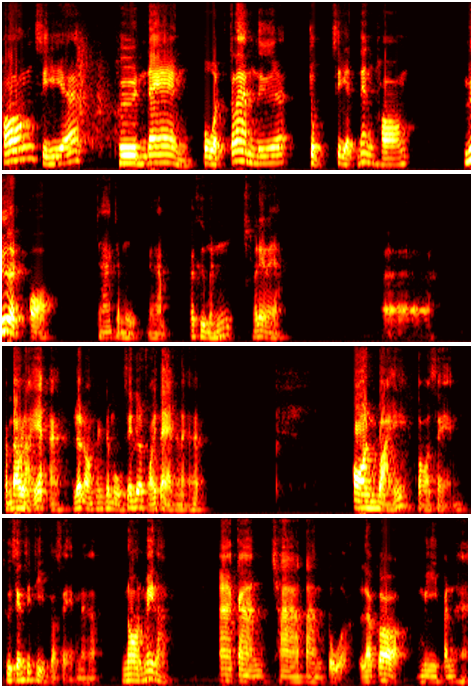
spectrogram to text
ท้องเสีย ผื่นแดง ปวดกล้ามเนื้อ จุกเสียดแน่นท้อง เลือดออกทางจมูกนะครับ ก็คือเหมือนเขาเรียกอะไรอะกำเดาไหลอะเลือดออกทางจมูกเส้นเลือดฝอยแตกนะฮะอ่อนไหวต่อแสงคือเซนซิทีฟต่อแสงนะครับ นอนไม่หลับอาการชาตามตัว แล้วก็มีปัญหา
